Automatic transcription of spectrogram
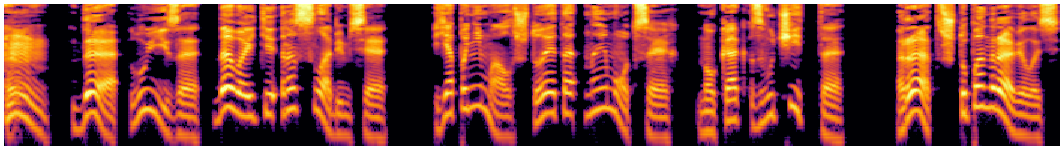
«Хм, да, Луиза, давайте расслабимся». Я понимал, что это на эмоциях, но как звучит-то? Рад, что понравилось,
